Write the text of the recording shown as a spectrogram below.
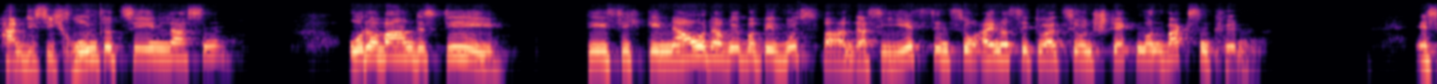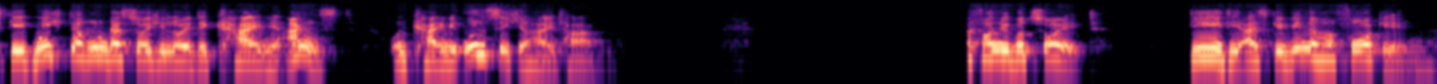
Haben die sich runterziehen lassen? Oder waren das die, die sich genau darüber bewusst waren, dass sie jetzt in so einer Situation stecken und wachsen können? Es geht nicht darum, dass solche Leute keine Angst und keine Unsicherheit haben. Davon überzeugt, die, die als Gewinner hervorgehen,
